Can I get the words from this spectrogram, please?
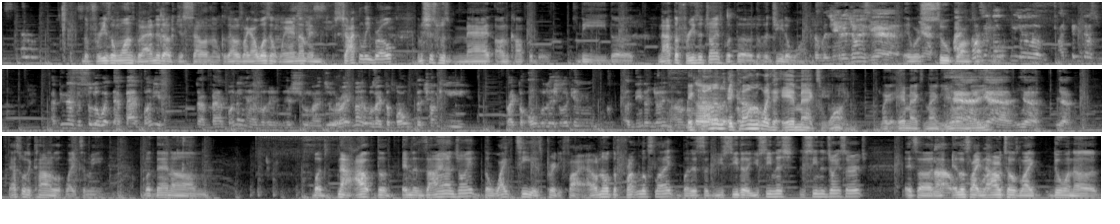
the Frieza ones. But I ended up just selling them because I was like I wasn't wearing them, and shockingly, bro, them shit was mad uncomfortable. The the not the Frieza joints, but the the Vegeta ones. The Vegeta joints, yeah, They were yeah. super I, wasn't that uncomfortable. the? Uh, I think that's, I think that's the silhouette that Bad Bunny's that Bad Bunny has on his, his shoe line too, right? No, it was like the bulk, the chunky, like the ovalish looking Adidas joint. I don't It kind of it kind of looked like an Air Max One, like an Air Max ninety. You know yeah, what I mean? yeah, yeah, yeah. That's what it kind of looked like to me. But then, um, but now out the in the Zion joint, the white tee is pretty fire. I don't know what the front looks like, but it's a, you see the you seen this you seen the joint Serge? It's a Nah, it looks like? Naruto's like doing a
